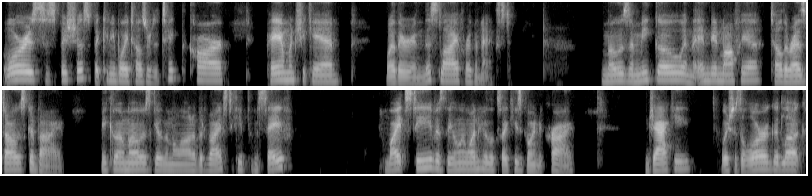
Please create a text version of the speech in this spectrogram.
Laura is suspicious, but Kenny Boy tells her to take the car, pay him when she can, whether in this life or the next. Mose and Miko and the Indian Mafia tell the Res Dogs goodbye. Miko and Mose give them a lot of advice to keep them safe. White Steve is the only one who looks like he's going to cry. Jackie wishes Elora good luck,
